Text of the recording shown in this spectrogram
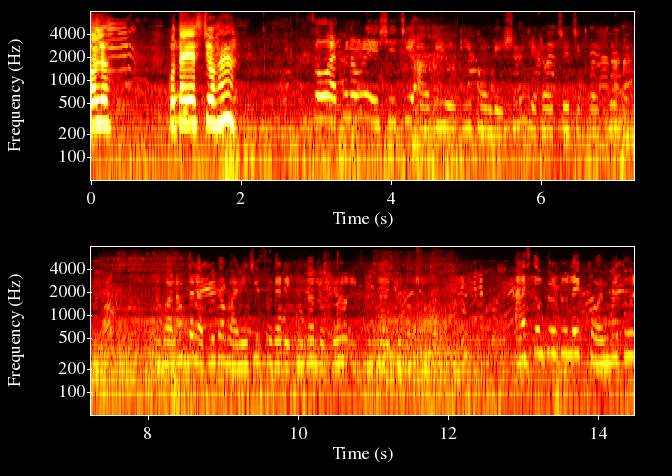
বলো, কোথায় এসছো? হ্যাঁ। সো এখন আমরা এসেছি আদি যোগী ফাউন্ডেশন যেটা হচ্ছে চিকবালপুর বাংলা। তো ওয়ান অফ দ্য রেপ্লিকা বানিয়েছি সো দ্যাট এখানকার লোকেরও এখানকার একটু দর্শন করতে as compare to like Coimbatore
